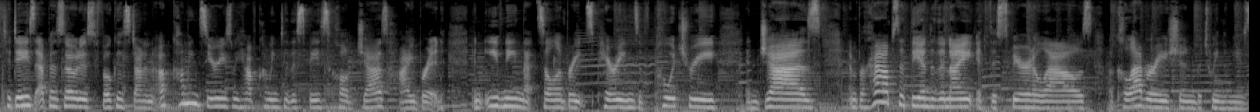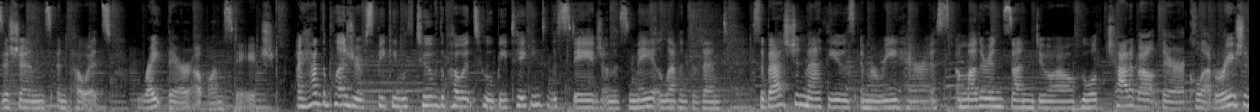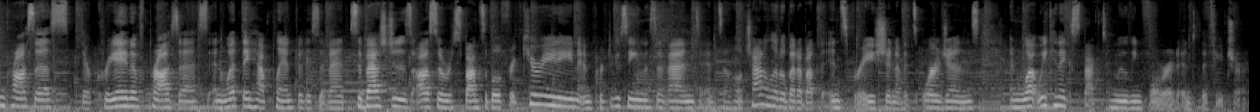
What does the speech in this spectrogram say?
Today's episode is focused on an upcoming series we have coming to the space called Jazz Hybrid, an evening that celebrates pairings of poetry and jazz, and perhaps at the end of the night, if the spirit allows, a collaboration between the musicians and poets right there up on stage. I had the pleasure of speaking with two of the poets who will be taking to the stage on this May 11th event Sebastian Matthews and Marie Harris, a mother and son duo who will chat about their collaboration process, their creative process, and what they have planned for this event. Sebastian is also responsible for curating and producing this event, and so he'll chat a little bit about the inspiration of its origins and what we can expect moving forward into the future.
